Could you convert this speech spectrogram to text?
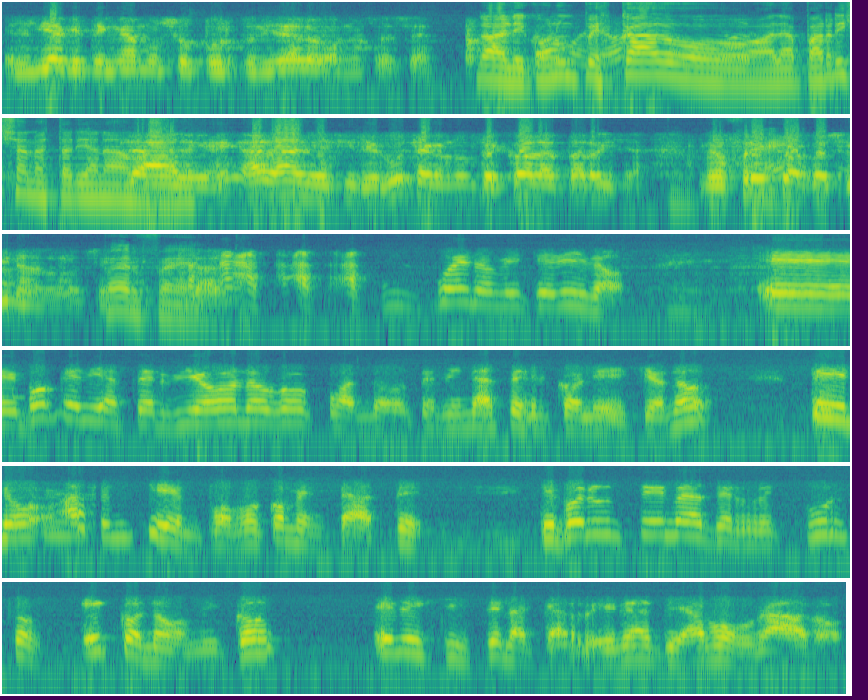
El día que tengamos oportunidad lo vamos a hacer. Dale, con un pescado a la parrilla no estaría nada Dale, ah, dale, si les gusta con un pescado a la parrilla. Me ofrezco a cocinarlo. Perfecto. bueno, mi querido, eh, vos querías ser biólogo cuando terminaste el colegio, ¿no? Pero hace un tiempo vos comentaste que por un tema de recursos económicos elegiste la carrera de abogado.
